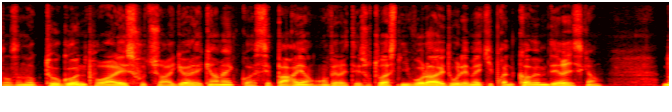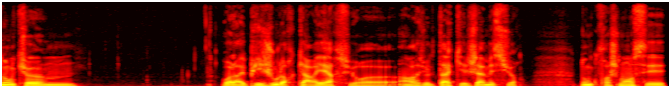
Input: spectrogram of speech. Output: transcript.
dans un octogone pour aller se foutre sur la gueule avec un mec, quoi. C'est pas rien, en vérité. Surtout à ce niveau-là et tout, les mecs, ils prennent quand même des risques. Hein. Donc, euh, voilà. Et puis, ils jouent leur carrière sur euh, un résultat qui est jamais sûr. Donc, franchement, c'est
